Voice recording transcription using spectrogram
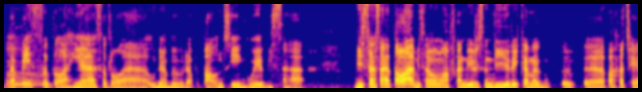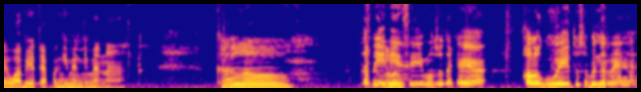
tapi Hmm. setelah ya setelah udah beberapa tahun sih gue bisa bisa settle lah bisa memaafkan diri sendiri karena eh, eh, apa kecewa bete apa gimana Hmm. gimana kalau Tapi ini Lu? sih, maksudnya kayak kalau gue itu sebenarnya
